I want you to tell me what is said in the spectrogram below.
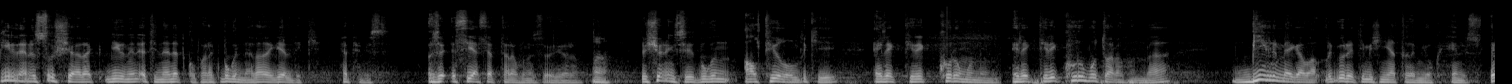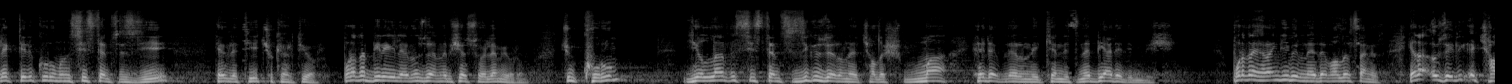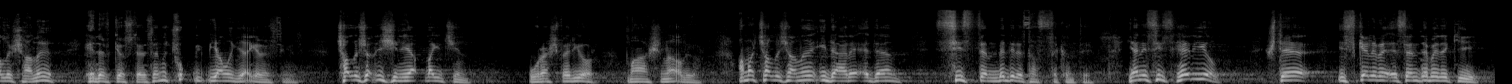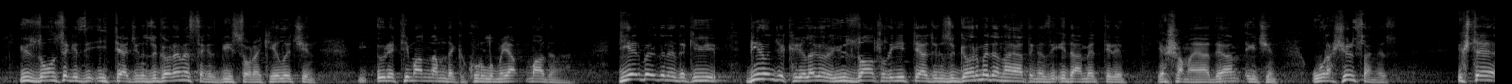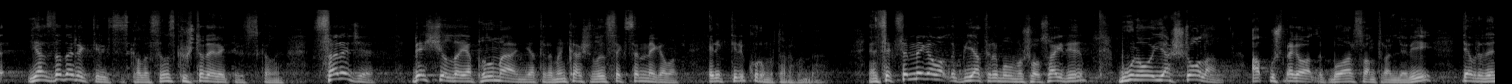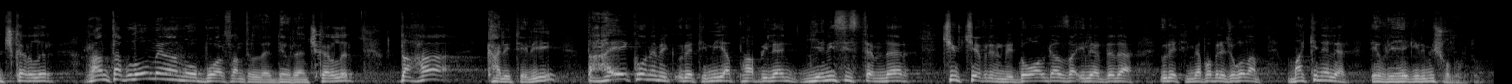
Birilerini suçlayarak, birinin etinden et koparak bugünlere geldik hepimiz. Özellikle siyaset tarafını söylüyorum. Düşünün siz bugün 6 yıl oldu ki elektrik kurumunun, elektrik kurumu tarafında 1 megawattlık üretim için yatırım yok henüz. Elektrik kurumunun sistemsizliği devleti çökertiyor. Burada bireylerin üzerinde bir şey söylemiyorum. Çünkü kurum yıllardır sistemsizlik üzerine çalışma hedeflerini kendisine biat edinmiş. Burada herhangi bir hedef alırsanız ya da özellikle çalışanı hedef gösterirseniz çok büyük bir yanılgıya girersiniz. Çalışan işini yapmak için uğraş veriyor, maaşını alıyor. Ama çalışanı idare eden sistemdedir esas sıkıntı. Yani siz her yıl işte İskele ve Esentepe'deki %18'i ihtiyacınızı göremezseniz bir sonraki yıl için üretim anlamdaki kurulumu yapma adına Diğer bölgelerdeki bir önceki yıla göre %6'lık ihtiyacınızı görmeden hayatınızı idame ettirip yaşamaya devam için uğraşırsanız işte yazda da elektriksiz kalırsınız, kışta da elektriksiz kalın. Sadece 5 yılda yapılmayan yatırımın karşılığı 80 megawatt elektrik kurumu tarafında. Yani 80 megawattlık bir yatırım olmuş olsaydı bugün o yaşlı olan 60 megawattlık buhar santralleri devreden çıkarılır. Rentable olmayan o buhar santralleri devreden çıkarılır. Daha kaliteli, daha ekonomik üretimi yapabilen yeni sistemler, çift çevrimli, doğalgazla ileride de üretim yapabilecek olan makineler devreye girmiş olurdu.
